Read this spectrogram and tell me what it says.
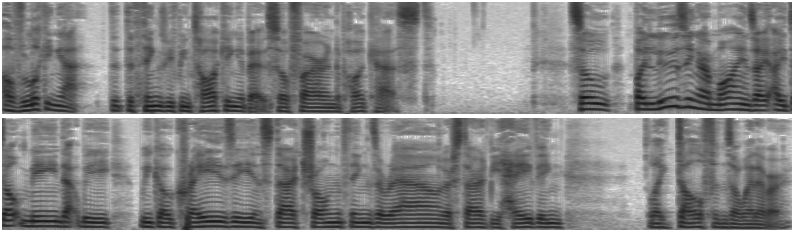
of looking at the, the things we've been talking about so far in the podcast. So by losing our minds, I, I don't mean that we we go crazy and start throwing things around or start behaving like dolphins or whatever.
